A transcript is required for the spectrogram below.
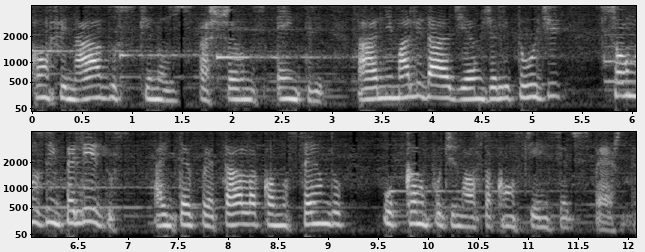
confinados que nos achamos entre a animalidade e a angelitude, somos impelidos a interpretá-la como sendo o campo de nossa consciência desperta,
